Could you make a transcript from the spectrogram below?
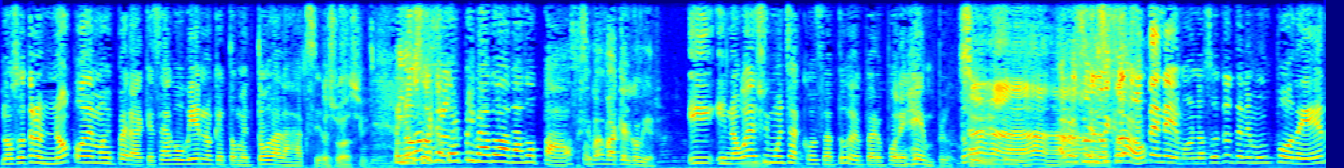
Nosotros no podemos esperar que sea gobierno que tome todas las acciones. Eso es así. Pero yo creo que el Nosotros- sector privado ha dado paso. Sí, más, más que el gobierno. Y, y no voy a decir muchas cosas, tú, pero por ejemplo, Sí. Ajá, ajá. Ah, no, eso es nosotros reciclado. tenemos, nosotros tenemos un poder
